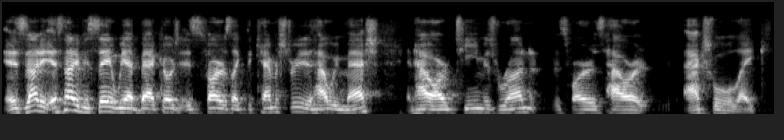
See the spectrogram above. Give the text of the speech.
it's not it's not even saying we have bad coaches. As far as like the chemistry and how we mesh and how our team is run as far as how our actual like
